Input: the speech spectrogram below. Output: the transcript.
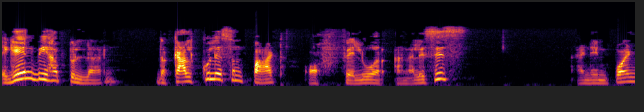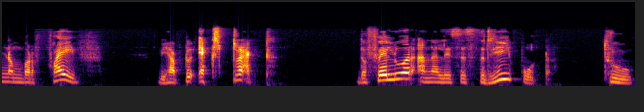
again we have to learn the calculation part of failure analysis and in point number 5 we have to extract the failure analysis report through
